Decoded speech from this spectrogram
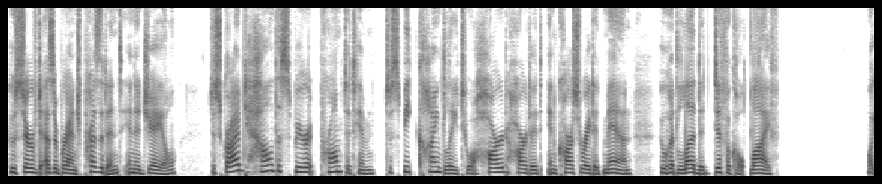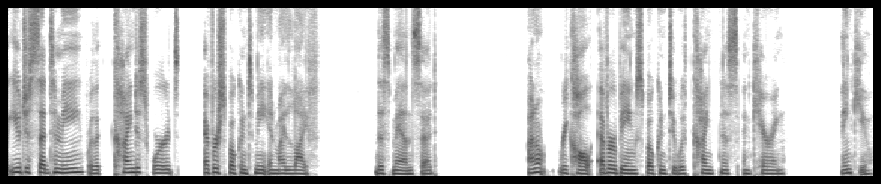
who served as a branch president in a jail, described how the Spirit prompted him to speak kindly to a hard hearted, incarcerated man who had led a difficult life. What you just said to me were the kindest words ever spoken to me in my life, this man said. I don't recall ever being spoken to with kindness and caring. Thank you.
